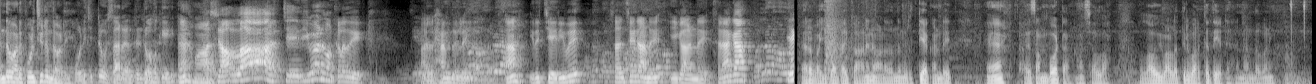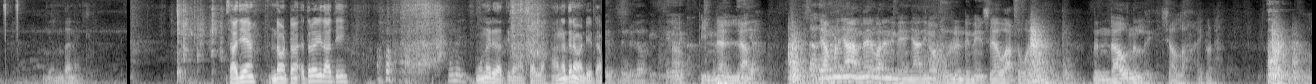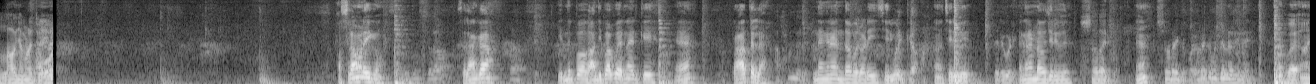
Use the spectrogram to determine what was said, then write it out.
എന്താ പാട്? പൊളിച്ചിട്ട് എന്താ പാട്? പൊളിച്ചിട്ട് ചെരിവാണ് മക്കളത്. അലഹമില്ല ആ ഇത് ചെരിവ് സൺസൈഡ് ആണ് ഈ കാണുന്നത്. സനാക വേറെ വൈബാട്ടായി കാണുന്നതാണ് അതൊന്ന് വൃത്തിയാക്കാണ്ട്. ഏഹ് അത് സംഭവട്ടാ. മാഷല്ല. അള്ളാഹു ഈ വള്ളത്തിൽ വർക്കത്ത് ചെയ്യട്ടെ. എന്താ പണി? എന്താ സാജയ എന്താ മട്ട? എത്ര പേര് താത്തി? മൂന്നേര്. താത്തില്ല മസാല അങ്ങനെ തന്നെ വണ്ടി കേട്ടാ പിന്നെ പിന്നല്ല. നമ്മൾ ഞാൻ അന്നേരം പറയുന്നില്ലേ ഞാൻ ഇതിന് ഫുള്ളുണ്ട് മേസിലാ വാർത്ത പോലെ ഇത് ഉണ്ടാവും എന്നുള്ളത് ഇൻഷാല്ല ആയിക്കോട്ടെ. അള്ളാഹു നമ്മളെ ജോ അസ്സാം വലൈക്കും സലാങ്ക. ഇന്നിപ്പോ ഗാന്ധിപ്പാപ്പ വരണായിരിക്ക് ഏ? റാത്തല്ല? ഇന്നെങ്ങനെ എന്താ പരിപാടി? ചെരുവ്? ആ ചെരുവ്. എങ്ങനെ ഉണ്ടാവും ചെരുവ്? ഉഷാറായിരിക്കും.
